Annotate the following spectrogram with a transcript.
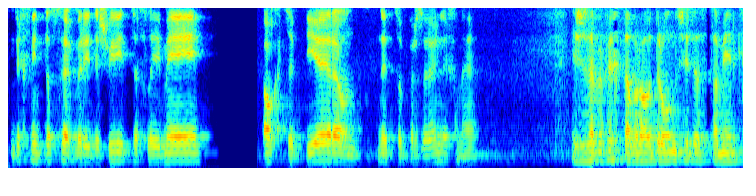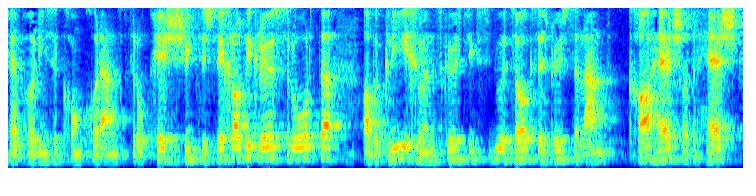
Und ich finde, das könnte man in der Schweiz ein bisschen mehr akzeptieren und nicht so persönlich nehmen. Ist es eben vielleicht aber auch der Unterschied, dass Amerika einfach ein riesiger Konkurrenzdruck ist. Der Schweiz ist es sicher auch ein grösser geworden, aber gleich, wenn du ein gewisses, wie du jetzt auch gesagt hast, Land hast oder hast,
